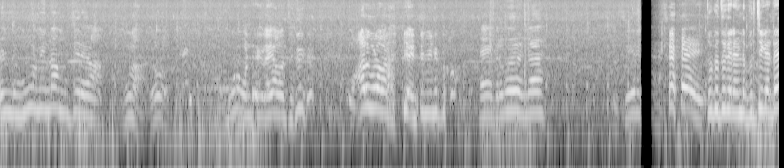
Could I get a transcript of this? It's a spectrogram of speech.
ரெண்டு மூணு மீன் தான் முடிச்சிருக்கான் மூணா? யோ மூணு ஒன்றரை கிலோ வந்து ஆளு கூட வராது எட்டு மீனுக்கும் ஏய் பிரபு எங்க தூக்கு தூக்கு ரெண்டு பிரிச்சு கட்டு.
